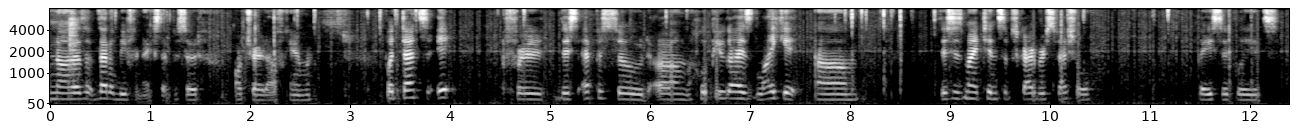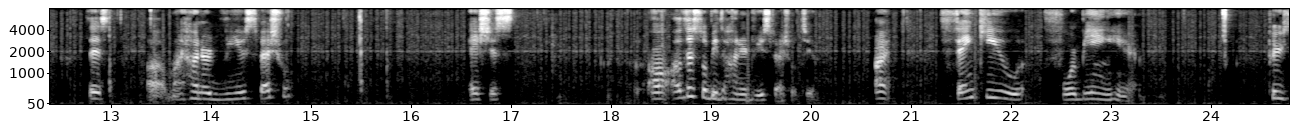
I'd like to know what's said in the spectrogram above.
No, that, that'll be for next episode. I'll try it off camera. But that's it for this episode. Um, hope you guys like it. Um, this is my 10 subscriber special. Basically, it's this, uh, my 100 view special. It's just, uh, this will be the 100 view special too. Alright, thank you for being here. Peace.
